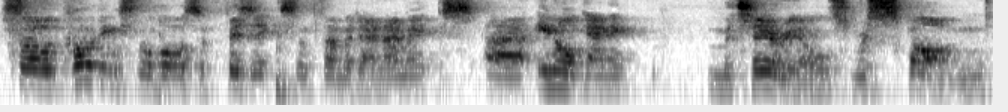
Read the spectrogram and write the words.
so, according to the laws of physics and thermodynamics, uh, inorganic materials respond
